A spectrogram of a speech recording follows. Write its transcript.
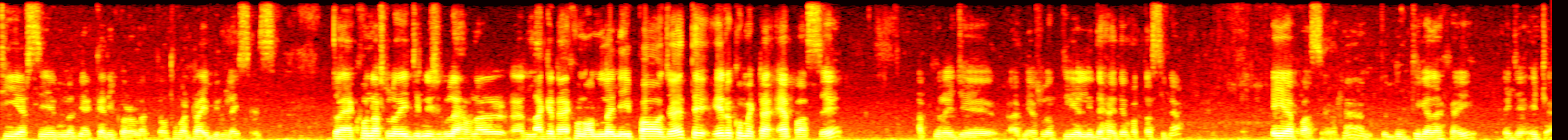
টিআরসি এগুলো নিয়ে ক্যারি করা লাগতো, অথবা ড্রাইভিং লাইসেন্স তো এখন আসলে এই জিনিসগুলো আর লাগে না, এখন অনলাইনেই পাওয়া যায়। তো এরকম একটা অ্যাপ আছে। আপনার এই যে, আমি আসলে ক্লিয়ারলি দেখাইতে পারতাছি না। এই অ্যাপ আছে হ্যাঁ একটু দূর থেকে দেখাই। এই যে এটা।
